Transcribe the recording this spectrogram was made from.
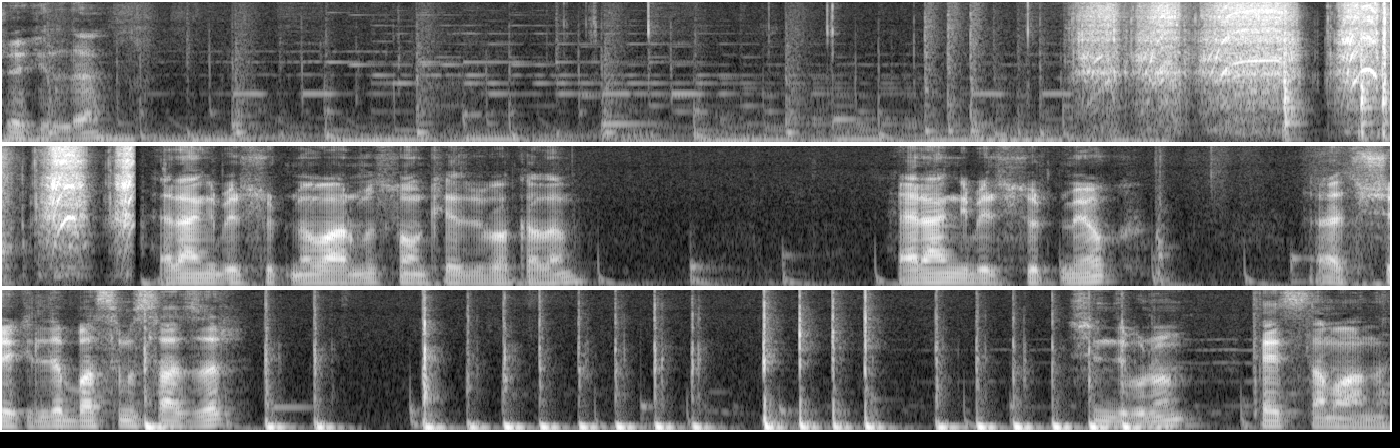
Şekilde. Herhangi bir sürtme var mı? Son kez bir bakalım. Herhangi bir sürtme yok. Evet şu şekilde basımız hazır. Şimdi bunun test zamanı.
